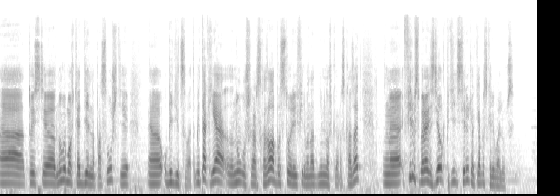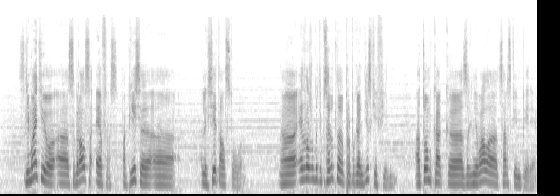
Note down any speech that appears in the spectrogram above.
А, то есть, э, ну, вы можете отдельно послушать и э, убедиться в этом. Итак, я, э, ну, уж рассказал об истории фильма, надо немножко рассказать. Э, фильм собирались сделать к 50-летию Октябрьской революции. Снимать ее э, собирался Эфрос по пьесе э, Алексея Толстого. Э, это должен быть абсолютно пропагандистский фильм о том, как э, загнивала царская империя.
